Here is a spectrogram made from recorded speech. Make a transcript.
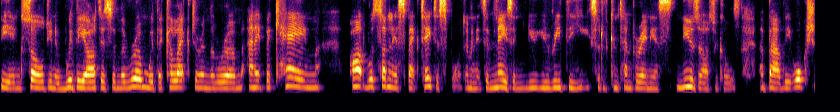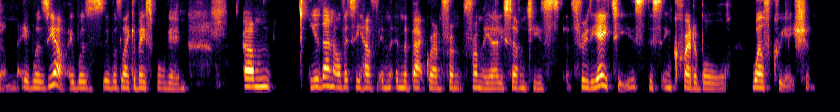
being sold, you know, with the artist in the room, with the collector in the room. And it became art was suddenly a spectator sport. I mean, it's amazing. You you read the sort of contemporaneous news articles about the auction. It was yeah, it was it was like a baseball game. Um, you then obviously have in, in the background from, from the early 70s through the 80s this incredible wealth creation.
